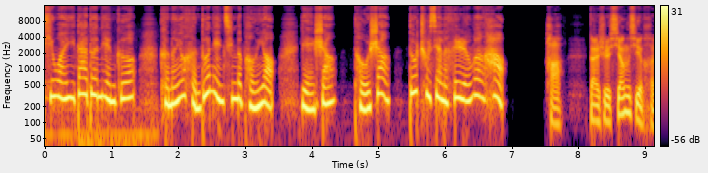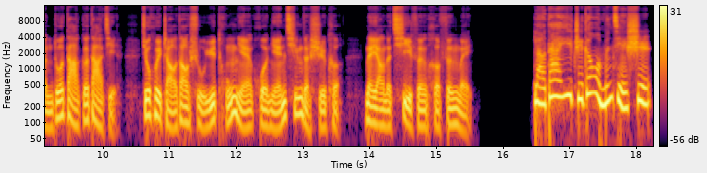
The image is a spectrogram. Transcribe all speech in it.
听完一大段念歌可能有很多年轻的朋友脸上头上都出现了黑人问号。哈但是相信很多大哥大姐就会找到属于童年或年轻的时刻那样的气氛和氛围。老大一直跟我们解释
